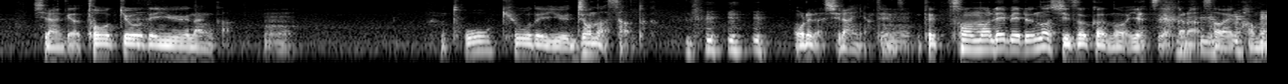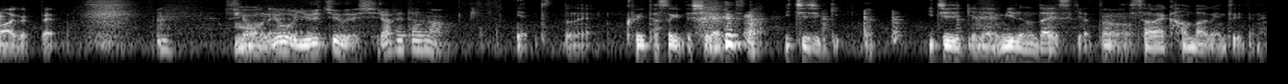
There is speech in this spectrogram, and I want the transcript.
知らんけど。東京でいうなんか。東京でいうジョナサンとか。俺ら知らんやん全然、うん。でそのレベルの静岡のやつやから爽やかハンバーグって。しかもよう YouTube で調べたな。いやちょっとね食いたすぎて調べてた。一時期。一時期ね見るの大好きだったね、うん。爽やかハンバーグについてね。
